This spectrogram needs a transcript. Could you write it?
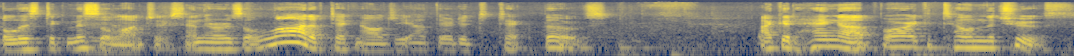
ballistic missile launches, and there is a lot of technology out there to detect those. I could hang up, or I could tell him the truth.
